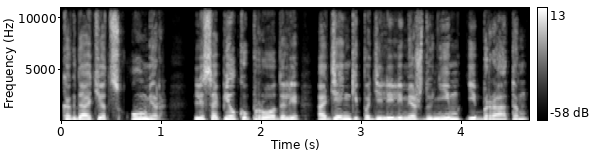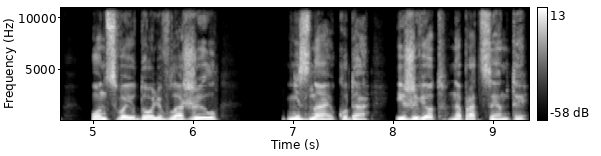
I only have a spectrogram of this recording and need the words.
Когда отец умер, Лесопилку продали, а деньги поделили между ним и братом. Он свою долю вложил, не знаю куда, и живет на проценты».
